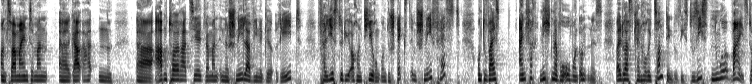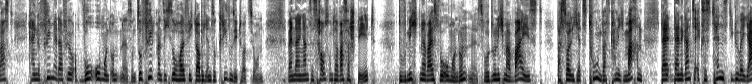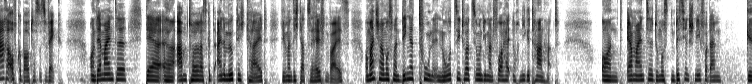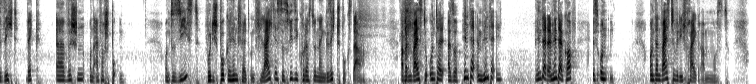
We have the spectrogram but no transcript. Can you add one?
Und zwar meinte man, äh, ga- hat ein äh, Abenteurer erzählt, wenn man in eine Schneelawine gerät, verlierst du die Orientierung und du steckst im Schnee fest und du weißt einfach nicht mehr, wo oben und unten ist, weil du hast keinen Horizont, den du siehst. Du siehst nur weiß. Du hast kein Gefühl mehr dafür, ob wo oben und unten ist. Und so fühlt man sich so häufig, glaube ich, in so Krisensituationen, wenn dein ganzes Haus unter Wasser steht, du nicht mehr weißt, wo oben und unten ist, wo du nicht mehr weißt, was soll ich jetzt tun, was kann ich machen. Dei- deine ganze Existenz, die du über Jahre aufgebaut hast, ist weg. Und er meinte, der äh, Abenteurer, es gibt eine Möglichkeit, wie man sich da zu helfen weiß. Und manchmal muss man Dinge tun in Notsituationen, die man vorher halt noch nie getan hat. Und er meinte, du musst ein bisschen Schnee vor deinem Gesicht wegwischen äh, und einfach spucken. Und du siehst, wo die Spucke hinfällt. Und vielleicht ist das Risiko, dass du in dein Gesicht spuckst, da. Aber dann weißt du unter, also hinter, im hinter, hinter deinem Hinterkopf ist unten. Und dann weißt du, wie du dich freigraben musst.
